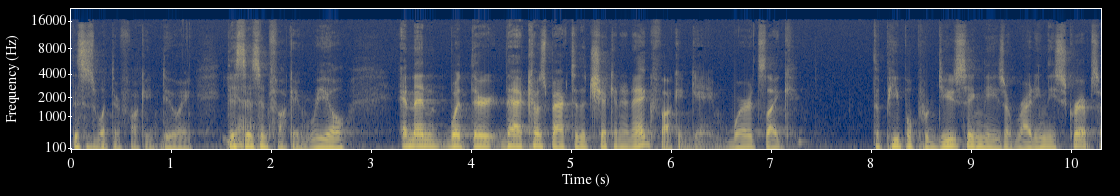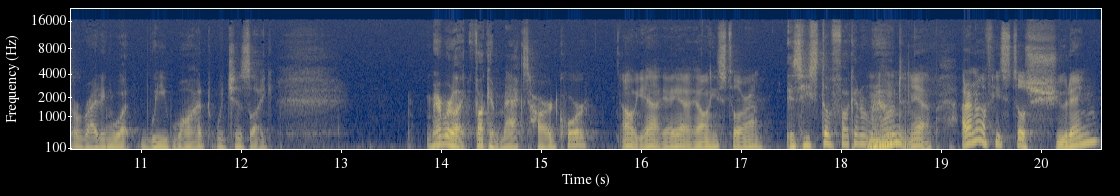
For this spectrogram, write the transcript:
This is what they're fucking doing. This Yeah. isn't fucking real. And then what they're that comes back to the chicken and egg fucking game, where it's like the people producing these or writing these scripts are writing what we want, which is like remember like fucking Max Hardcore? Oh yeah, yeah, yeah. Oh, he's still around. Is he still fucking around? Mhm, Yeah, I don't know if he's still shooting.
